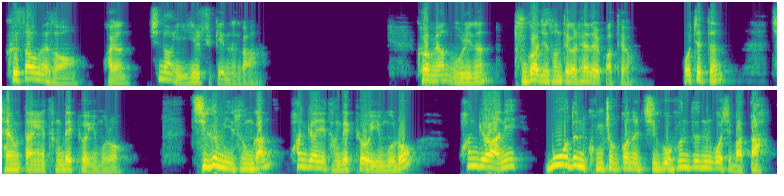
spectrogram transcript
그 싸움에서 과연 친황이 이길 수 있겠는가? 그러면 우리는 두 가지 선택을 해야 될 것 같아요. 어쨌든 자유한국당의 당대표이므로 지금 이 순간 황교안이 당대표이므로 황교안이 모든 공천권을 쥐고 흔드는 것이 맞다.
